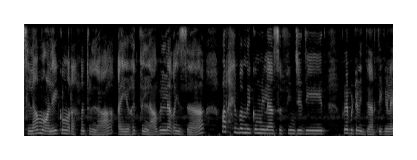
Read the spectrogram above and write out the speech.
السلام عليكم ورحمة الله أيها الطلاب الأعزاء مرحبا بكم إلى صف جديد പ്രിയപ്പെട്ട വിദ്യാർത്ഥികളെ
